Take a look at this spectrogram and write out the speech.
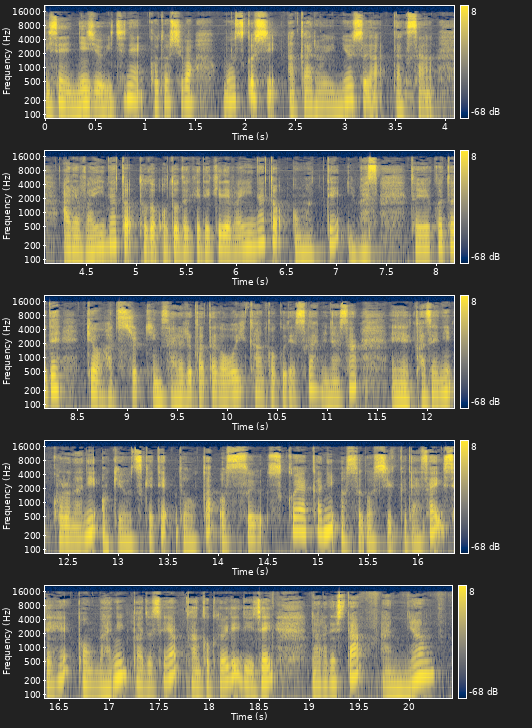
2021年今年はもう少し明るいニュースがたくさんあればいいなとお届けできればいいなと思っていますということで今日初出勤される方が多い韓国ですが皆さん、えー、風邪にコロナにお気をつけてどうかおす健やかにお過ごしください。새해복많이받으세요。韓国より DJ ノラでした。アンニョン。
